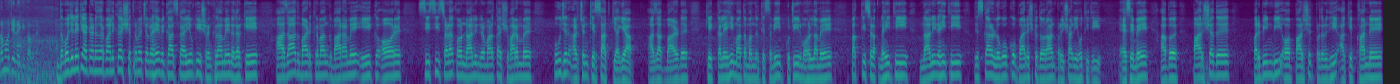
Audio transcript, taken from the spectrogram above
दमोह ज़िले की खबरें। दमोह ज़िले के हटा नगर पालिका क्षेत्र में चल रहे विकास कार्यों की श्रृंखला में नगर के आज़ाद वार्ड क्रमांक 12 में एक और सीसी सड़क और नाली निर्माण का शुभारंभ पूजन अर्चन के साथ किया गया। आज़ाद वार्ड के कलेही माता मंदिर के समीप कुटीर मोहल्ला में पक्की सड़क नहीं थी, नाली नहीं थी, जिस कारण लोगों को बारिश के दौरान परेशानी होती थी। ऐसे में अब पार्षद परवीन बी और पार्षद प्रतिनिधि आकिब खान ने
